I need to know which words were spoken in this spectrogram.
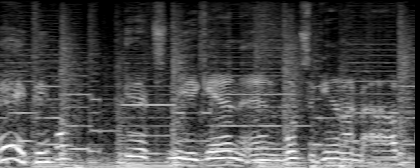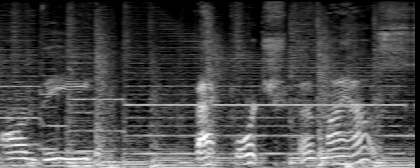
Hey people, it's me again, and once again I'm out on the back porch of my house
